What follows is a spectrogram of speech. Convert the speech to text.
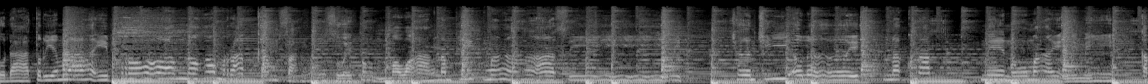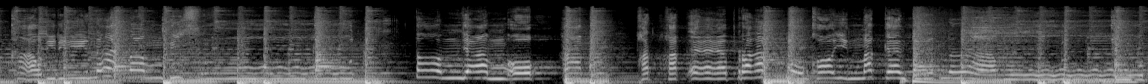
โซดาเตรียมมาให้พร้อมน้อมรับคำสั่งสวยต้มมาวางน้ำพริกมาสีเชิญชี้เอาเลยนะครับ เมนูไม่มีกับข้าวดีๆแนะนำพิสูจน์ต้มยำอกหัก ผัดผักแอบรักโงคอยิ่งนักแกงจืดหน้าบูด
